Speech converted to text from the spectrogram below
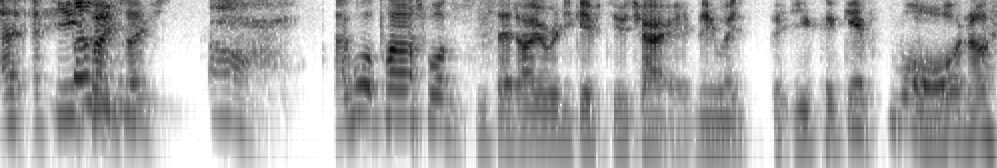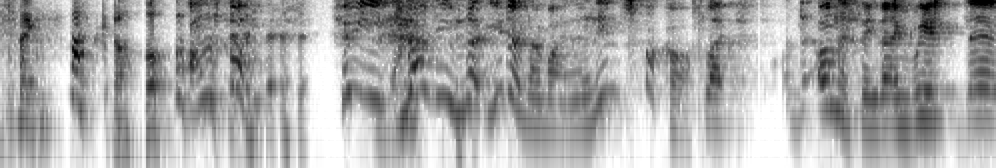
a, a few times. even- I've, oh. I walked past once and said, "I already give to a charity," and they went, "But you could give more," and I was like, "Fuck off." I know. Who you, how do you know? You don't know my earnings. Fuck off. Like honestly, they really they're.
